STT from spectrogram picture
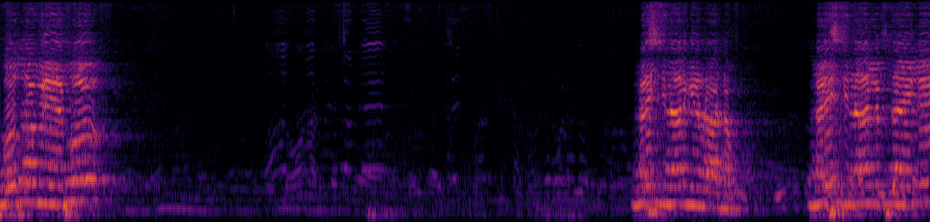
போதாமணி கடைசி நான்கு ஆட்டம் கடைசி நாலு நிமிஷம் ஆயிட்டு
